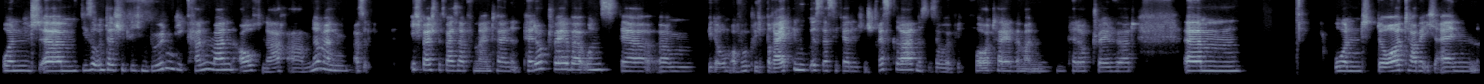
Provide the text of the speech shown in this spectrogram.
Und ähm, diese unterschiedlichen Böden, die kann man auch nachahmen. Ne? Man, also ich beispielsweise habe für meinen Teil einen Paddock Trail bei uns, der ähm, wiederum auch wirklich breit genug ist, dass die Pferde nicht in Stress geraten. Das ist ja häufig ein Vorteil, wenn man einen Paddock Trail hört. Ähm, und dort habe ich einen,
